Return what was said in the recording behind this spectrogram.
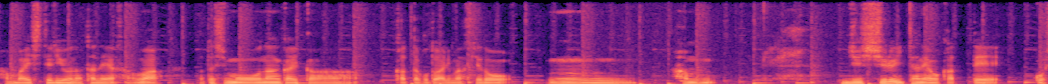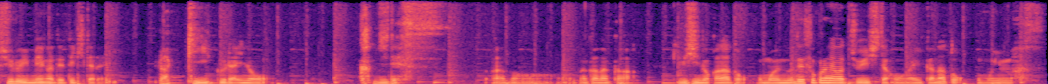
販売してるような種屋さんは、私も何回か買ったことありますけど、うーん、半、10種類種を買って5種類芽が出てきたらラッキーぐらいの感じです。あの、なかなか厳しいのかなと思うので、そこら辺は注意した方がいいかなと思います。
